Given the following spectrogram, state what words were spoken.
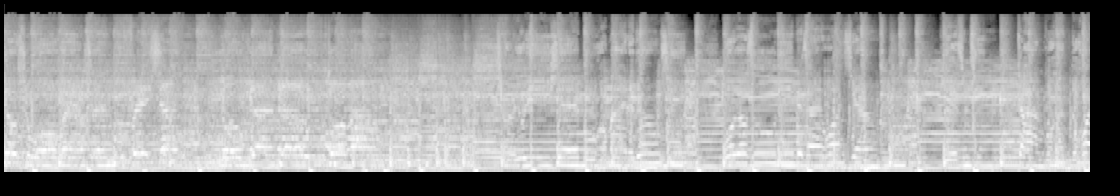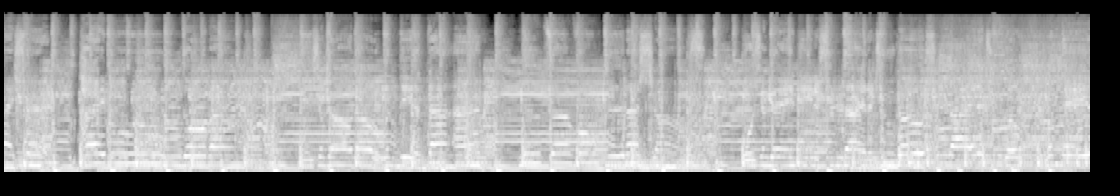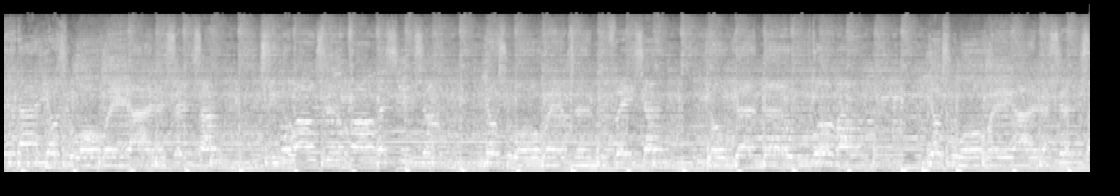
有时我会让尘土飞翔，永远的乌托邦。这儿有一些不好卖的东西，我告诉你别再幻想。曾经干过很多坏事，还不如乌托邦。你想找到了问题的答案，Nous avons de la chance。想给你的时代的出口，时代的出口。完美的担忧是我会爱在身上，许多往事都放在心上。有时我会让尘土飞翔，永远的乌托邦。有时我会黯然神伤，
